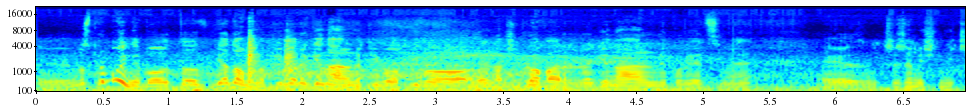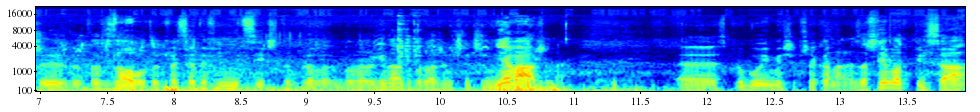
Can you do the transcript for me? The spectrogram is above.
E, No spróbujmy, bo to wiadomo, no piwo regionalne, piwo, piwo, e, znaczy browar regionalny powiedzmy, e, czy rzemieślniczy, to, to znowu to kwestia definicji, czy to browar, regionalny, czy browar rzemieślniczy, nieważne. E, Spróbujmy się przekonane. Zaczniemy od pilsa.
